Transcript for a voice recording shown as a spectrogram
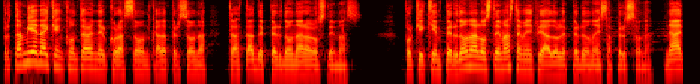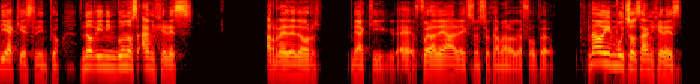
Pero también hay que encontrar en el corazón, cada persona, tratar de perdonar a los demás. Porque quien perdona a los demás, también el Creador le perdona a esa persona. Nadie aquí es limpio. No vi ningunos ángeles alrededor de aquí, eh, fuera de Alex, nuestro camarógrafo, pero no vi muchos ángeles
